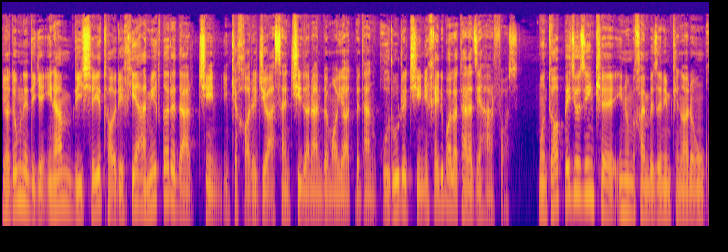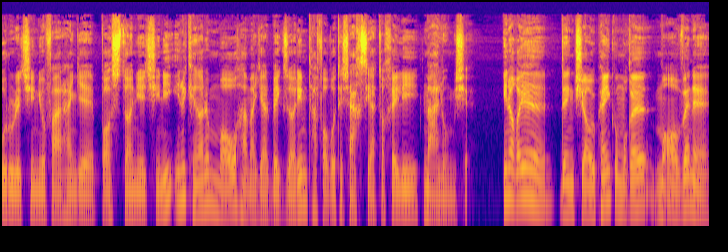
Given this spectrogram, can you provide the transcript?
یادمونه دیگه این هم ریشه تاریخی عمیق داره در چین. اینکه خارجی ها اصلا چی دارن به ما یاد بدن. غرور چینی خیلی بالاتر از این حرفاست منتها بجز این که اینو می‌خوایم بذاریم کنار اون غرور چینی و فرهنگ باستانی چینی اینو کنار ماو هم اگر بگذاریم تفاوت شخصیت ها خیلی معلوم میشه. این آقای دنگ شاوپنگ اون موقع معاون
